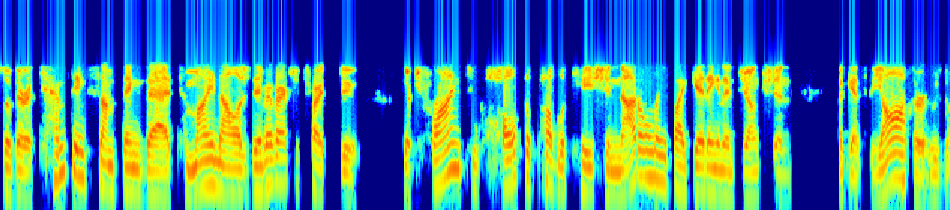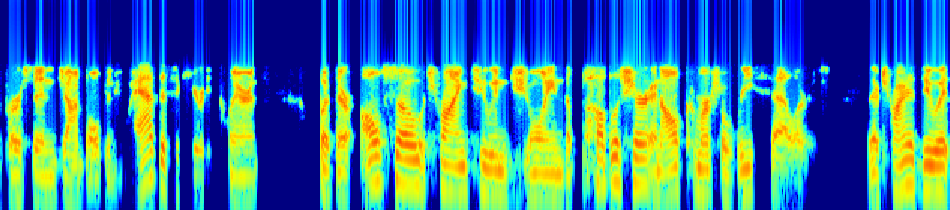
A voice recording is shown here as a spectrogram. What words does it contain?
So they're attempting something that, to my knowledge, they've never actually tried to do. They're trying to halt the publication not only by getting an injunction against the author, who's the person, John Bolton, who had the security clearance, but they're also trying to enjoin the publisher and all commercial resellers. They're trying to do it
